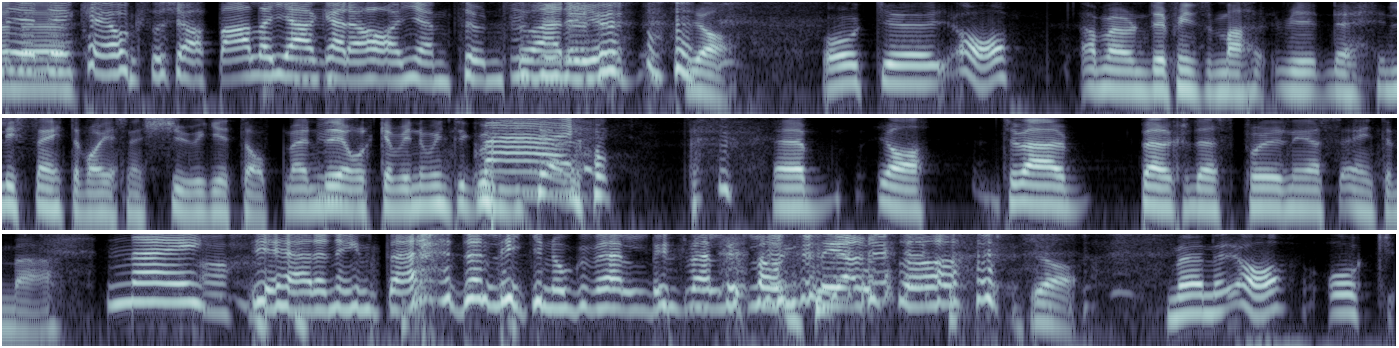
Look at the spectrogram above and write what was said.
Men, det, eh, det kan jag också köpa. Alla jägare har en jämthund, så är det ju. Ja. Och eh, ja, ja men det finns ma- vi, det, listan inte var egentligen 20 i topp, men det Mm. orkar vi nog inte gå Nej. igenom. eh, ja, tyvärr Bergkredes Pyrenees är inte med. Nej, Ah. det är den inte. Den ligger nog väldigt, väldigt långt ner så. Ja, men ja, och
